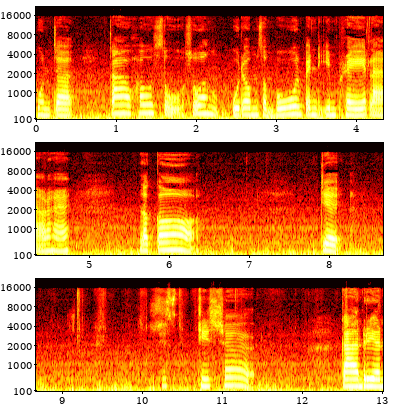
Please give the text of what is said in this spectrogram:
คุณจะก้าวเข้าสู่ช่วงอุดมสมบูรณ์เป็น impress แล้วนะคะ แล้วก็ the teacher การเรียน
